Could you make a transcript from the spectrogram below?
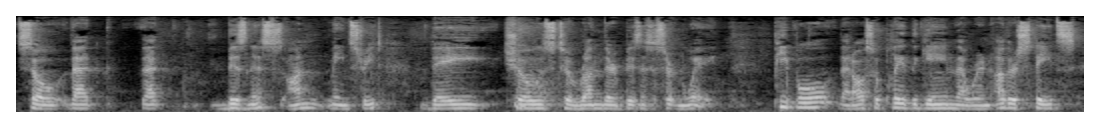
so that that business on Main Street, they chose to run their business a certain way. People that also played the game that were in other states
